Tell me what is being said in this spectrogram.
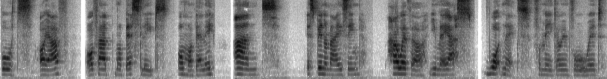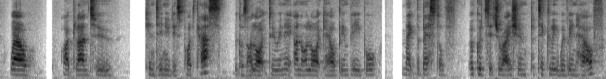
but I have. I've had my best sleeps on my belly and it's been amazing. However, you may ask, what next for me going forward? Well, I plan to continue this podcast because I like doing it and I like helping people make the best of a good situation, particularly within health,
